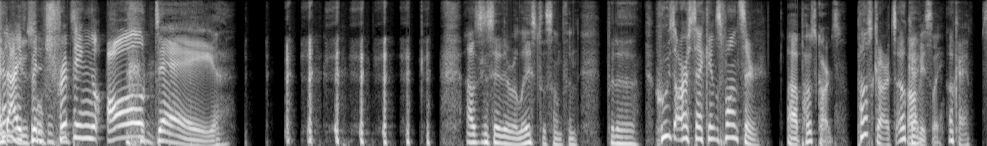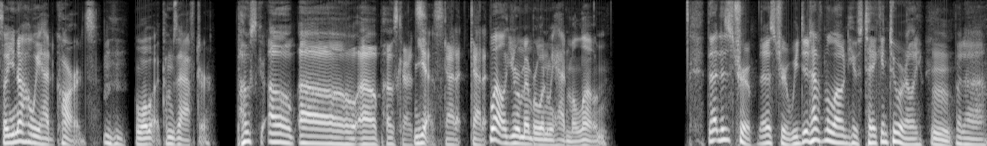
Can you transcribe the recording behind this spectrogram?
and I've been for things. tripping all day. I was gonna say they were laced with something, but uh, who's our second sponsor? Uh, postcards, Postcards. Okay. obviously. Okay. So you know how we had cards. Mm-hmm. Well, what comes after? Post. Oh, oh, oh, postcards. Yes. Got it. Got it. Well, you remember when we had Malone? That is true. That is true. We did have Malone. He was taken too early, Hmm. but uh,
